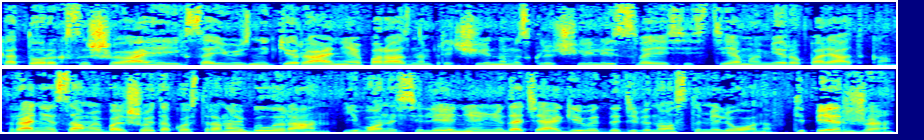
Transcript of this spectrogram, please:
которых США и их союзники ранее по разным причинам исключили из своей системы миропорядка. Ранее самой большой такой страной был Иран. Его население не дотягивает до 90 миллионов. Теперь же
